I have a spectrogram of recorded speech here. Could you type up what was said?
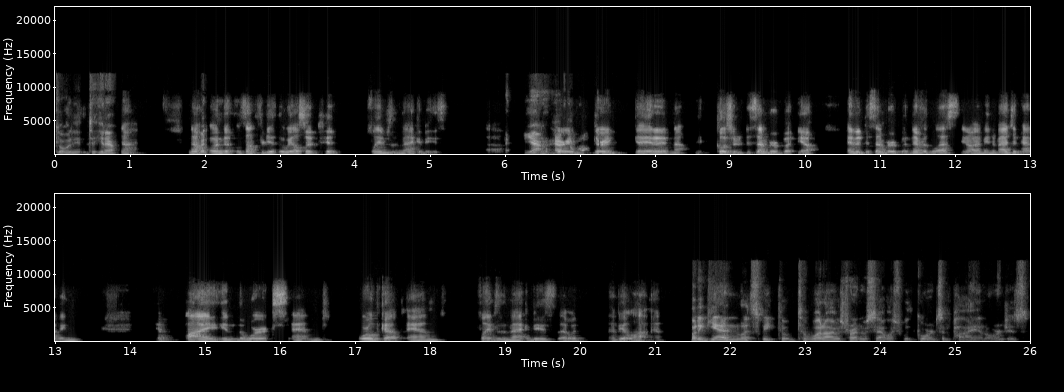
going into you know. No, no, but, and let's not forget that we also did Flames of the Maccabees. Uh, yeah, during during yeah, not closer to December, but know, end of December. But nevertheless, you know, I mean, imagine having you know, pie in the works and World Cup and Flames of the Maccabees. That would That'd be a lot, man. But again, let's speak to, to what I was trying to establish with gourds and pie and oranges,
